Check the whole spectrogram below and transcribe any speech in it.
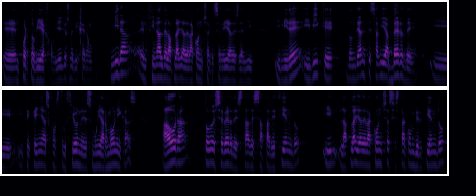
eh, el Puerto Viejo y ellos me dijeron, mira el final de la playa de la Concha que se veía desde allí. Y miré y vi que donde antes había verde y, y pequeñas construcciones muy armónicas, ahora todo ese verde está desapareciendo y la playa de la Concha se está convirtiendo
